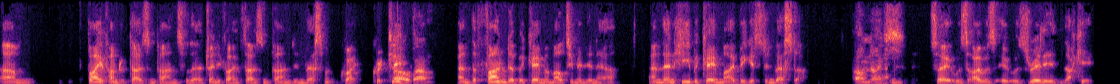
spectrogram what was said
um, five hundred thousand pounds for their twenty five thousand pound investment quite quickly. Oh wow! And the founder became a multimillionaire, and then he became my biggest investor. Oh, nice. And so it was I was it was really lucky,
